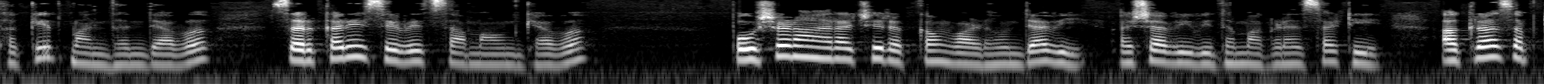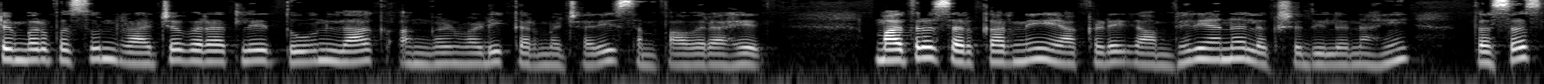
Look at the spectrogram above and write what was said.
थकीत मानधन द्यावं सरकारी सेवेत सामावून घ्यावं पोषण आहाराची रक्कम वाढवून द्यावी अशा विविध मागण्यांसाठी अकरा सप्टेंबरपासून राज्यभरातले दोन लाख अंगणवाडी कर्मचारी संपावर आहेत. मात्र सरकारने याकडे गांभीर्यानं लक्ष दिलं नाही. तसंच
